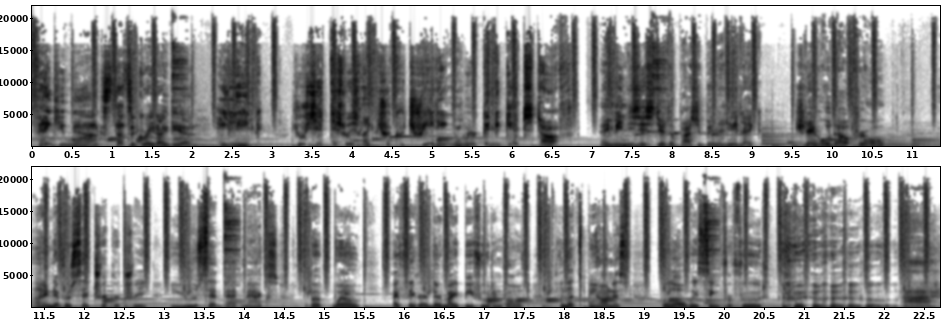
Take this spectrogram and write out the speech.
Thank you, Max. That's a great idea. Hey, Link. You said this was like trick or treating and we're gonna get stuff. I mean, is this still a possibility? Like, should I hold out for hope? I never said trick or treat. You said that, Max. But, well, I figured there might be food involved. And let's be honest, we'll always sing for food. ah,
